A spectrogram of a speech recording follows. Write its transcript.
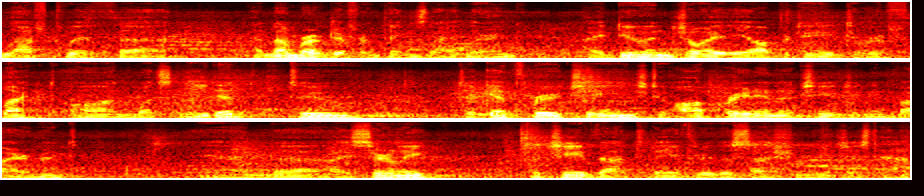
left with uh, a number of different things that I learned. I do enjoy the opportunity to reflect on what's needed to to get through change, to operate in a changing environment. And uh, I certainly achieved that today through the session we just had.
